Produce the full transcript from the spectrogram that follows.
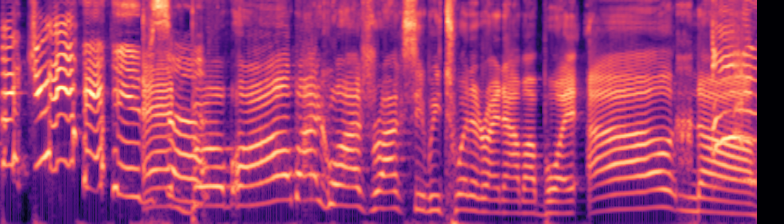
much And boom. Oh my gosh, Roxy, we twinning right now, my boy. Oh no.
